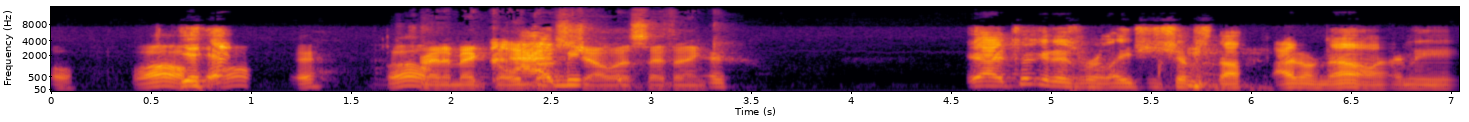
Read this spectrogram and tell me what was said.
Oh, wow. Yeah. Oh, okay. Well, Trying to make Gold I Dust mean- jealous, I think. Yeah, I took it as relationship stuff. I don't know. I mean,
